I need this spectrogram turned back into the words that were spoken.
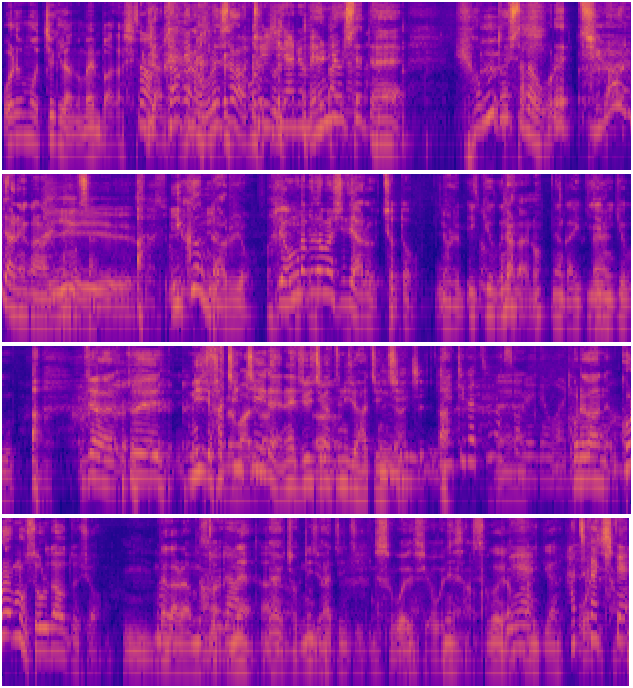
俺もチェキラのメンバーだし。そう。いやだから俺さちょっと遠慮しててひょっとしたら俺違うんじゃないかなと思ってたいえいえいえあ行くんだ。やるよ。で音楽魂でやる。ちょっと一曲ね。じゃないの？なんか一二曲。あじゃあそれ 28日だよね。11月28日。あ11月はそれで終わり。これはねこれはもうソールドアウトでしょ。だからもうちょっとねあのねちょっと28日行きます。すごいですよおじさんは。ねすごいよね。人気がね。20日来て。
